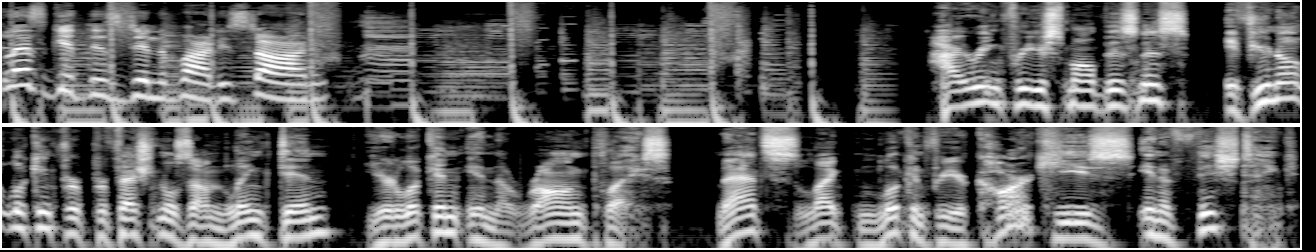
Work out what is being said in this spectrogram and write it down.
Let's get this dinner party started. Hiring for your small business? If you're not looking for professionals on LinkedIn, you're looking in the wrong place. That's like looking for your car keys in a fish tank.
